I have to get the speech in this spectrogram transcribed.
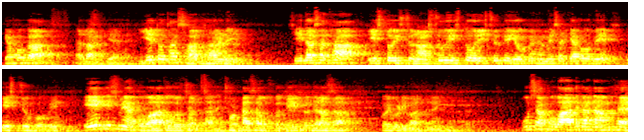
क्या होगा? राज्य है। ये तो था साधारण सीधा सा था इस्तो इष्टु नास्तु इस्तो और इष्टु के योग में हमेशा क्या हो गए इष्टु हो गए एक इसमें अपवाद और चलता है। छोटा सा उसको देख लो, जरा सा, कोई बड़ी बात नहीं उस अपवाद का नाम है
